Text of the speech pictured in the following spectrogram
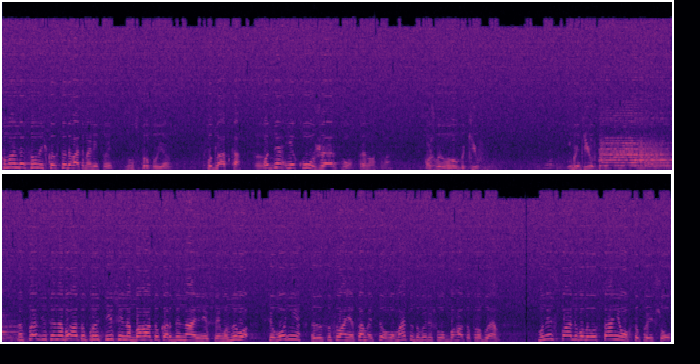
Команда сонечко, хто даватиме відповідь? Ну, спробую я. Будь ласка. Отже, яку жертву приносила? Можливо, биків. Биків. Насправді це набагато простіше і набагато кардинальніше. І, можливо, сьогодні застосування саме цього методу вирішило б багато проблем. Вони спалювали останнього, хто прийшов.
